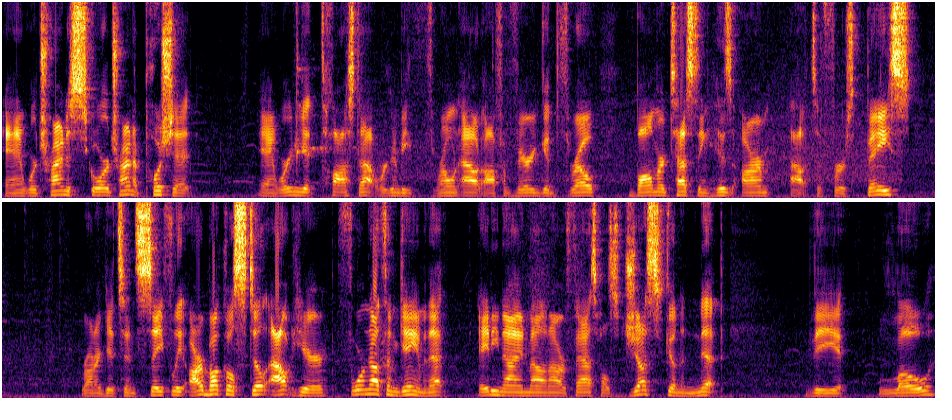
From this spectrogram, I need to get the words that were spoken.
and we're trying to score, trying to push it, and we're going to get tossed out. We're going to be thrown out off a very good throw. Balmer testing his arm out to first base. Runner gets in safely. Arbuckle's still out here. 4 nothing game, and that 89 mile an hour fastball is just going to nip the low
